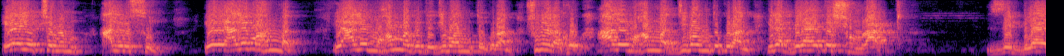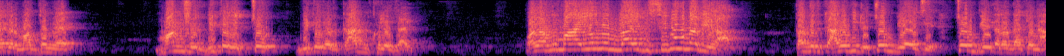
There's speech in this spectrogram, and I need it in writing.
এরাই হচ্ছে নাম আলে রসুল। এরাই আলে মোহাম্মদ। এ আলে মোহাম্মদ হচ্ছে জীবন্ত কোরআন। শুনে রাখো, আলে মোহাম্মদ জীবন্ত কোরআন। এরা বিলায়তের সম্রাট। যে বিলায়তের মাধ্যমে মানুষের ভিতরের চোখ ভিতরের কান খুলে যায়। তাদেরকে আরও দুটো চোখ দেওয়া হয়েছে। চোখ দিয়ে তারা দেখে না।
